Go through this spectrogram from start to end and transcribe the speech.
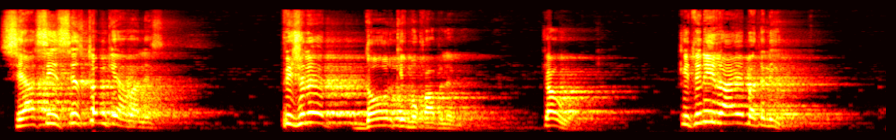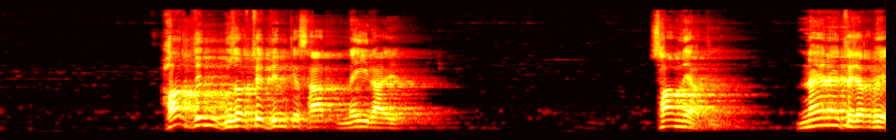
سیاسی سسٹم کے حوالے سے، پچھلے دور کے مقابلے میں کیا ہوا؟ کتنی رائے بدلی؟ ہر دن گزرتے دن کے ساتھ نئی رائے سامنے آتی نئے نئے تجربے۔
